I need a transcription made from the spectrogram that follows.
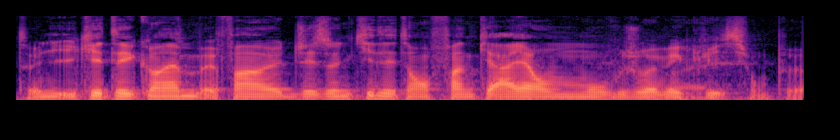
Tony, qui était quand même. Enfin, Jason Kidd était en fin de carrière au moment où vous jouez avec lui, si on, peut,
